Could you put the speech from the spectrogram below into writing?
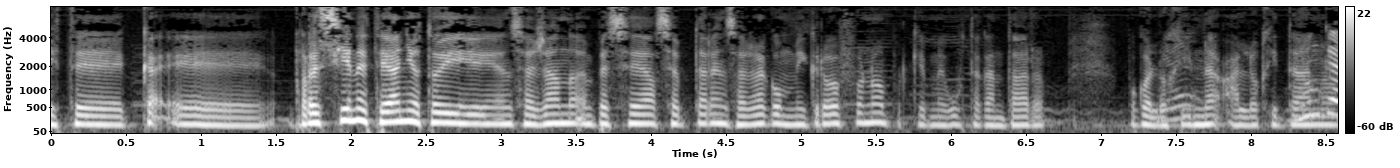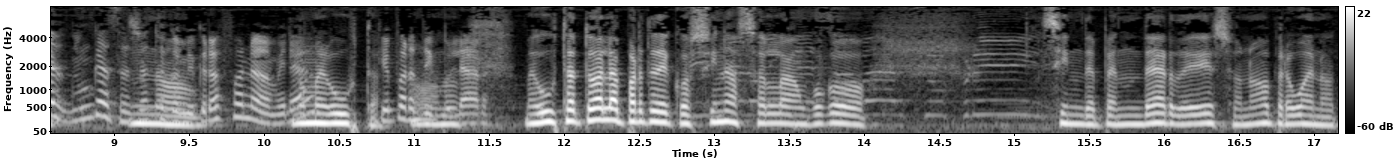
este eh, recién este año estoy ensayando empecé a aceptar ensayar con micrófono porque me gusta cantar un poco a los, gitanos. ¿Nunca, ¿Nunca ensayaste con micrófono? Mirá. No me gusta. Qué particular. Me gusta toda la parte de cocina hacerla un poco sin depender de eso, ¿no? Pero bueno,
